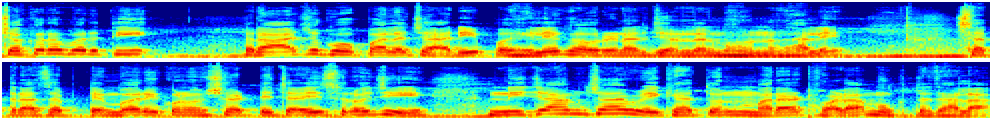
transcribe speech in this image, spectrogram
चक्रवर्ती राजगोपालाचारी पहिले गव्हर्नर जनरल म्हणून झाले. सतरा सप्टेंबर एकोणीसशे अठ्ठेचाळीस रोजी निजामच्या विळख्यातून मराठवाडा मुक्त झाला.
